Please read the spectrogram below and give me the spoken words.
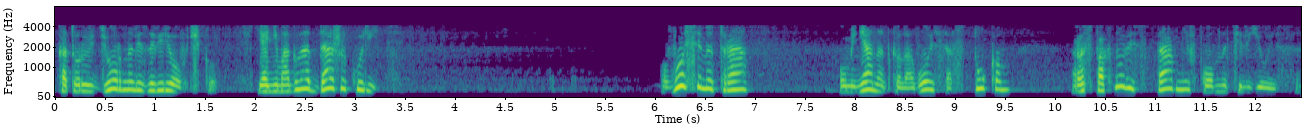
которую дернули за веревочку. Я не могла даже курить. В восемь утра у меня над головой со стуком распахнулись ставни в комнате Льюиса.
